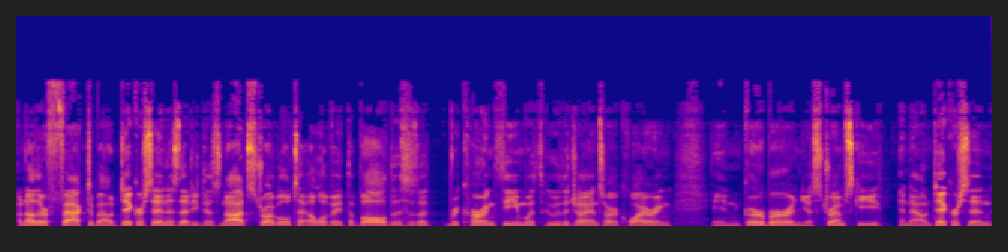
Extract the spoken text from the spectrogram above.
Another fact about Dickerson is that he does not struggle to elevate the ball. This is a recurring theme with who the Giants are acquiring in Gerber and Yastrzemski and now Dickerson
